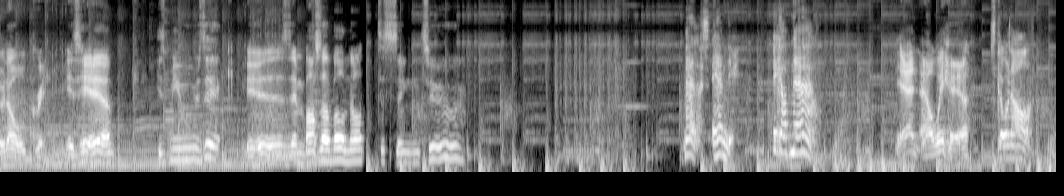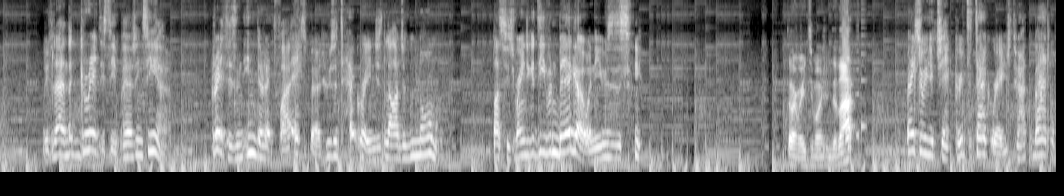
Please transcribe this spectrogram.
Good old Grit is here. His music is impossible not to sing to. Malus, Andy, pick up now. Yeah, Nell, we're here. What's going on? We've learned that Grit is the opposing here. Grit is an indirect fire expert whose attack range is larger than normal. Plus, his range gets even bigger when he uses. Don't read too much into that. Make sure you check Grit's attack range throughout the battle.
